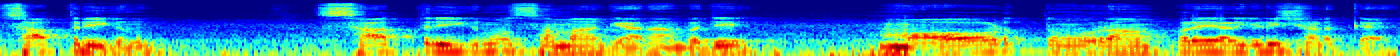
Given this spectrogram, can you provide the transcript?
7 ਤਰੀਕ ਨੂੰ 7 ਤਰੀਕ ਨੂੰ ਸਮਾਂ 11 ਵਜੇ ਮੌੜ ਤੋਂ ਰਾਮਪੁਰੇ ਵਾਲੀ ਜਿਹੜੀ ਸੜਕ ਹੈ,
